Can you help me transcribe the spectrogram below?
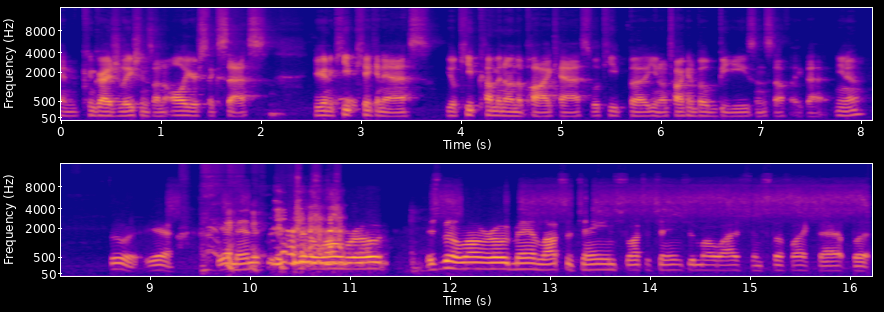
and congratulations on all your success. You're gonna keep kicking ass. You'll keep coming on the podcast. We'll keep uh, you know talking about bees and stuff like that. You know. Do it, yeah, yeah, man. It's, it's been a long road. It's been a long road, man. Lots of change, lots of change in my life and stuff like that. But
